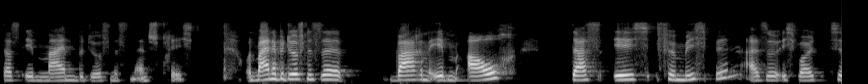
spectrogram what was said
das eben meinen Bedürfnissen entspricht. Und meine Bedürfnisse waren eben auch, dass ich für mich bin. Also ich wollte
